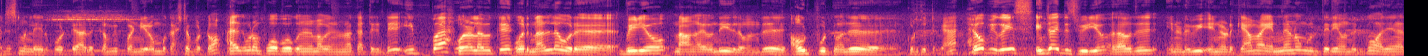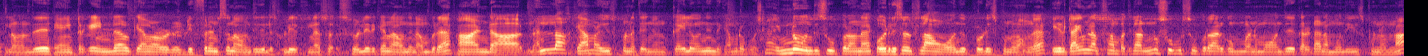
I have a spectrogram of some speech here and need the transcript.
அட்ஜஸ்ட்மெண்ட் லேயர் போட்டு அதை கம்மி பண்ணி ரொம்ப கஷ்டப்பட்டோம். அதுக்கப்புறம் போக போக கொஞ்சமாக கொஞ்சமாக கற்றுக்கிட்டு இப்போ ஓரளவுக்கு ஒரு நல்ல ஒரு வீடியோ நாங்கள் வந்து இதில் வந்து அவுட்புட் வந்து கொடுத்துட்ருக்கேன். I hope you guys enjoy this video அதாவது என்னோட என்னோட கேமரா என்னென்னு உங்களுக்கு தெரிய வந்திருக்கும். அதே நேரத்தில் வந்து என்கிட்ட இருக்க இன்னொரு கேமராவோட டிஃப்ரென்ஸும் நான் வந்து இதில் சொல்லியிருக்கேன். சொல்லியிருக்கேன் நான் வந்து நம்புகிறேன் அண்ட் uh, நல்லா கேமரா யூஸ் பண்ண தெரிஞ்சவங்க கையில் வந்து இந்த கேமரா போச்சுன்னா இன்னும் வந்து சூப்பரான ஒரு ரிசல்ட்ஸ்லாம் அவங்க வந்து ப்ரொடியூஸ் பண்ணுவாங்க. இதில் டைம் லாப்ஸ்லாம் பார்த்தீங்கன்னா இன்னும் சூப்பர் சூப்பராக இருக்கும். நம்ம வந்து கரெக்டாக நம்ம வந்து யூஸ் பண்ணோம்னா.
